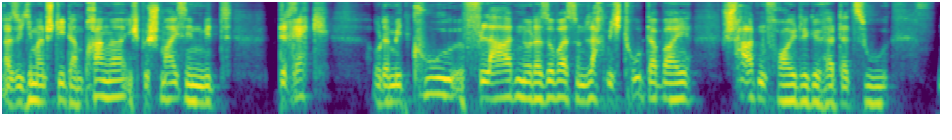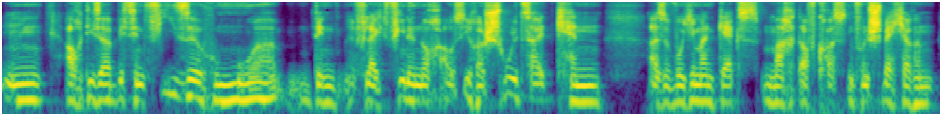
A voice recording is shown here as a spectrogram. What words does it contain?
Also jemand steht am Pranger, ich beschmeiß ihn mit Dreck oder mit Kuhfladen oder sowas und lach mich tot dabei. Schadenfreude gehört dazu. Mhm. Auch dieser bisschen fiese Humor, den vielleicht viele noch aus ihrer Schulzeit kennen, also wo jemand Gags macht auf Kosten von Schwächeren.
